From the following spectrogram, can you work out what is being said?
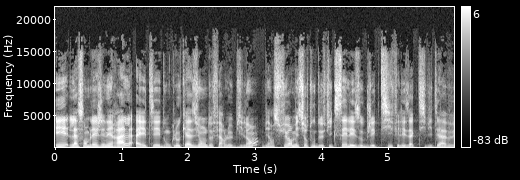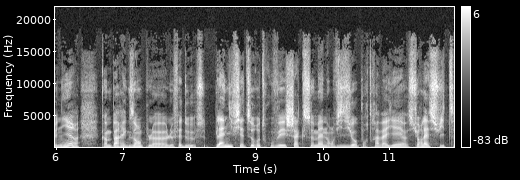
Et l'Assemblée générale a été donc l'occasion de faire le bilan, bien sûr, mais surtout de fixer les objectifs et les activités à venir, comme par exemple euh, le fait de planifier de se retrouver chaque semaine en visio pour travailler euh, sur la suite.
